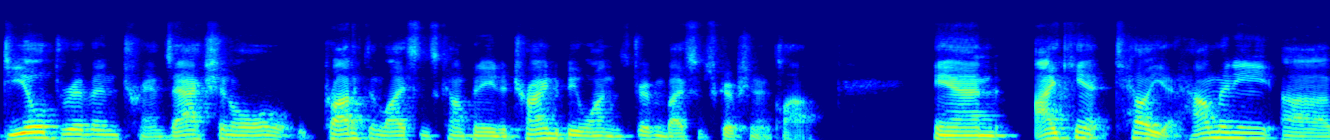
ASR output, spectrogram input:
deal driven transactional product and license company to trying to be one that's driven by subscription and cloud. And I can't tell you how many uh,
